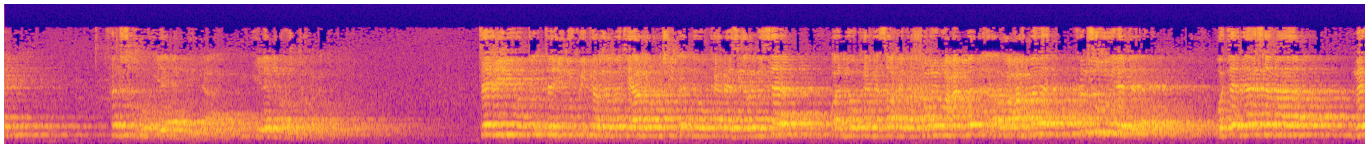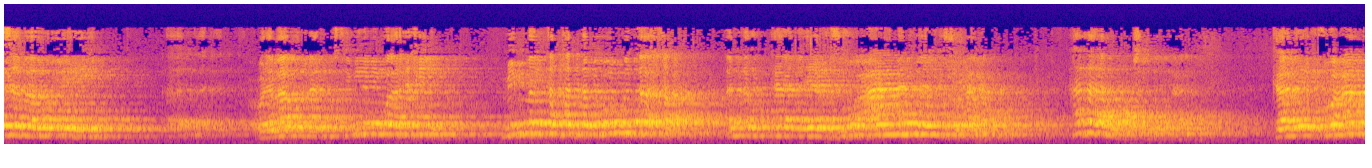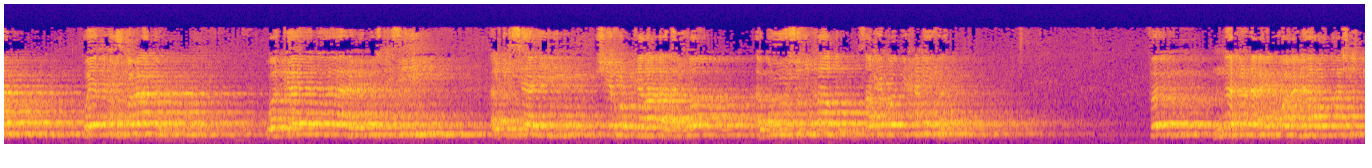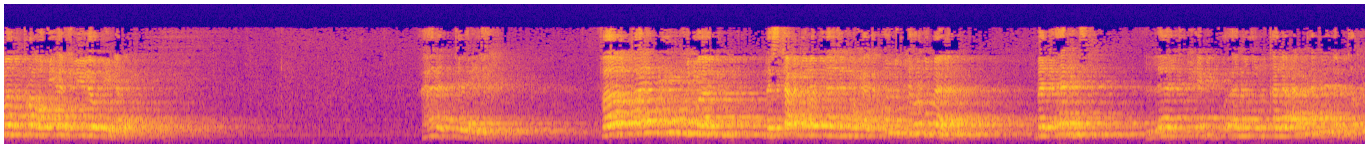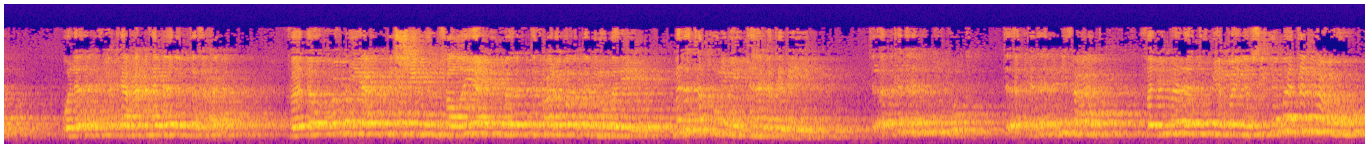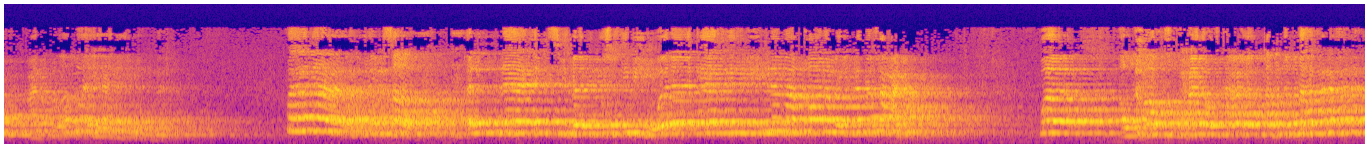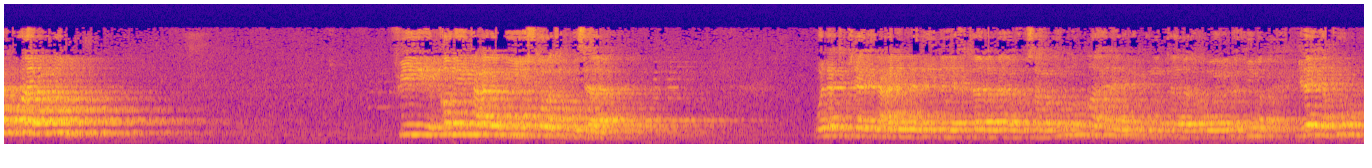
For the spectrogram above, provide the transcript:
في قوله تعالى في سورة النساء ولا تجادل على الذين يختارون أنفسهم. إن الله لا يحب من كان خويا اثيما إلى أن يقول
